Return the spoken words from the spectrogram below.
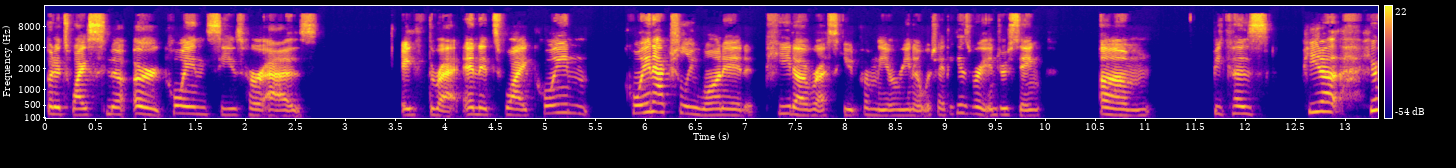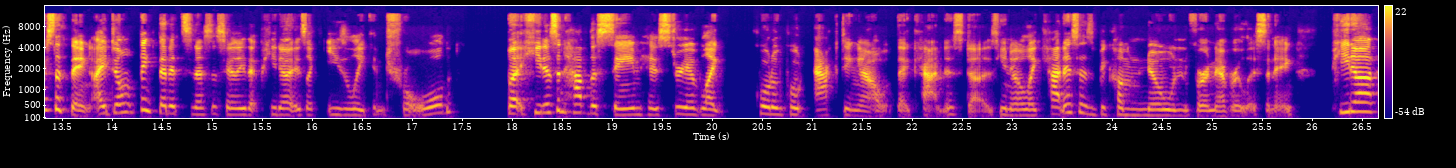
But it's why snow or coin sees her as a threat. And it's why Coin Coin actually wanted Peeta rescued from the arena, which I think is very interesting. Um, because Peeta, here's the thing. I don't think that it's necessarily that Peeta is like easily controlled, but he doesn't have the same history of like quote unquote acting out that Katniss does. You know, like Katniss has become known for never listening. Peeta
